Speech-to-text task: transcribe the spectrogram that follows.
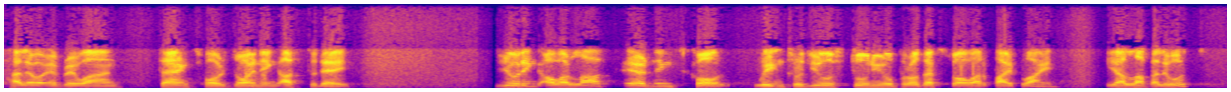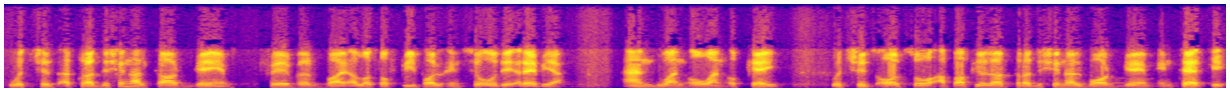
Hello, everyone. Thanks for joining us today. During our last earnings call, we introduced two new products to our pipeline, Yalla Baloot, which is a traditional card game favored by a lot of people in Saudi Arabia, and 101 Okey, which is also a popular traditional board game in Turkey.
